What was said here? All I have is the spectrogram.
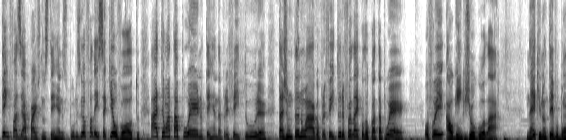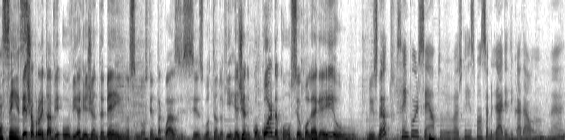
Tem que fazer a parte nos terrenos públicos. Eu falei isso aqui, eu volto. Ah, tem uma tapuer no terreno da prefeitura. Tá juntando água. A prefeitura foi lá e colocou a tapuer? Ou foi alguém que jogou lá? Né? Que não teve o bom senso. Deixa eu aproveitar e ouvir a Regiane também. Nosso, nosso tempo está quase se esgotando aqui. Regiane, concorda com o seu colega aí, o Luiz Neto? 100%. Eu acho que a responsabilidade é de cada um, né?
